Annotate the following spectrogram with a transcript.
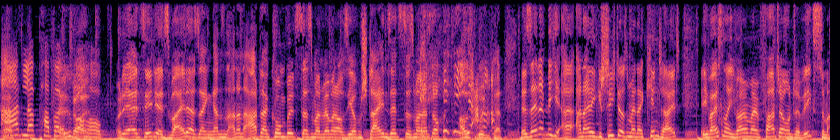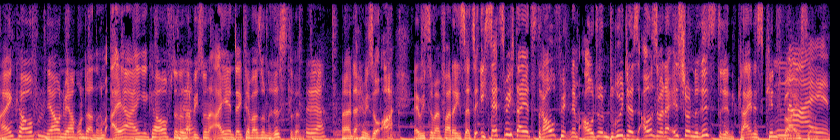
Adlerpapa Ja, überhaupt. Und er erzählt jetzt weiter seinen ganzen anderen Adlerkumpels, dass man, wenn man auf sich auf den Stein setzt, dass man dann doch Ja. ausbrüten kann. Das erinnert mich äh, an eine Geschichte aus meiner Kindheit. Ich weiß noch, ich war mit meinem Vater unterwegs zum Einkaufen, ja, und wir haben unter anderem Eier eingekauft und dann Ja. habe ich so ein Ei entdeckt, da war so ein Riss drin. Ja. Und dann dachte ich mir so, ah, er habe ich zu meinem Vater gesagt, ich setze mich da jetzt drauf hinten im Auto und brüte es aus, weil da ist schon ein Riss drin. Kleines Kind war ich Nein.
